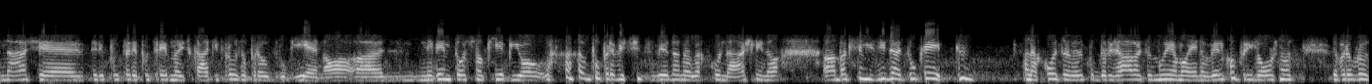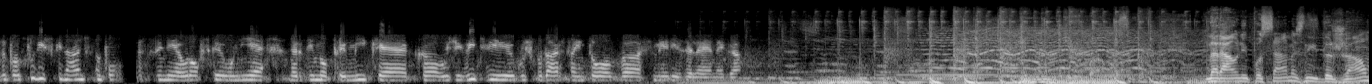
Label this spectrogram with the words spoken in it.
naše, torej potrebno iskati pravzaprav drugje. No. Uh, ne vem točno, kje bi jo po pravici povedano lahko našli, no. ampak se mi zdi, da tukaj lahko kot država zamujemo eno veliko priložnost, da pravzaprav tudi s finančno pomočjo Evropske unije naredimo premike k oživitvi gospodarstva in to v smeri zelenega. Na ravni posameznih držav,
